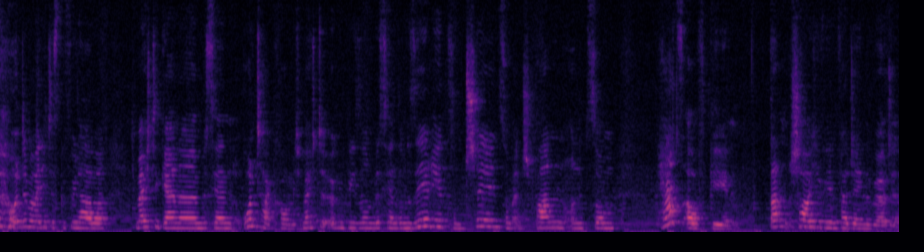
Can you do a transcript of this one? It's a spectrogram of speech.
und immer wenn ich das Gefühl habe, ich möchte gerne ein bisschen runterkommen, ich möchte irgendwie so ein bisschen so eine Serie zum Chillen, zum Entspannen und zum Herz aufgehen, dann schaue ich auf jeden Fall Jane the Virgin.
